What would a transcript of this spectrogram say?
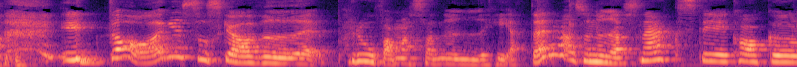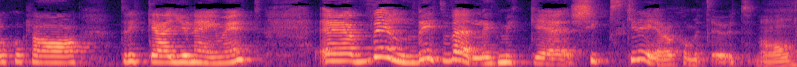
Idag så ska vi prova massa nyheter, alltså nya snacks, det är kakor, choklad, dricka, you name it. Eh, väldigt, väldigt mycket chipsgrejer har kommit ut. Ja.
